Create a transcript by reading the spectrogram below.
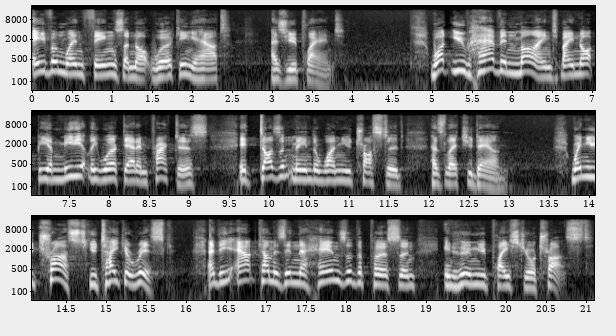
even when things are not working out as you planned. What you have in mind may not be immediately worked out in practice. It doesn't mean the one you trusted has let you down. When you trust, you take a risk, and the outcome is in the hands of the person in whom you placed your trust.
